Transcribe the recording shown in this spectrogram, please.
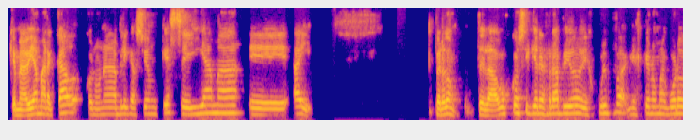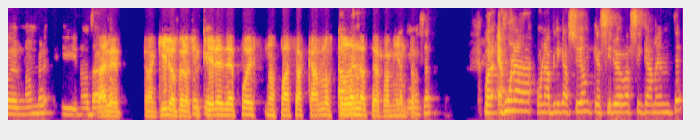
que me había marcado con una aplicación que se llama... Eh, ay, perdón, te la busco si quieres rápido, disculpa, que es que no me acuerdo del nombre y no Vale, tranquilo, pero si quieres después nos pasas, Carlos, ah, todas las herramientas. Bueno, es una, una aplicación que sirve básicamente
